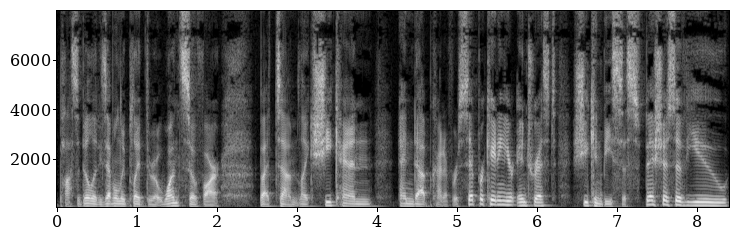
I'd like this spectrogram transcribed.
possibilities i've only played through it once so far but um, like she can end up kind of reciprocating your interest she can be suspicious of you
